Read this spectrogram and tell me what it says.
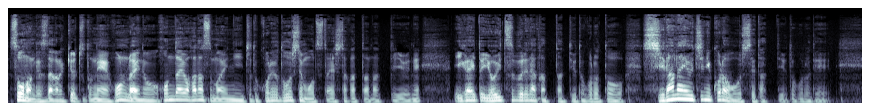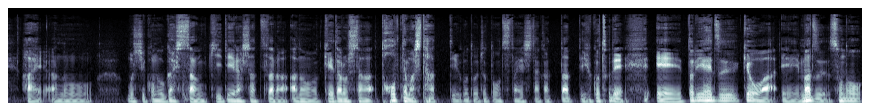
そうなんです。だから今日ちょっとね、本来の本題を話す前に、ちょっとこれをどうしてもお伝えしたかったなっていうね、意外と酔いつぶれなかったっていうところと、知らないうちにコラボをしてたっていうところで、はい、あのもしこのガシさん聞いていらっしゃってたら、あの、慶太郎下通ってましたっていうことをちょっとお伝えしたかったっていうことで、えー、とりあえず今日は、えー、まずその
